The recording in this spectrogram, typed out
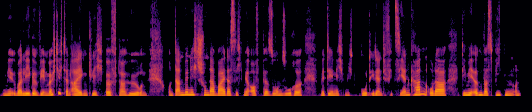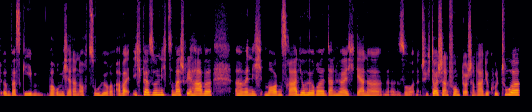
mir überlege, wen möchte ich denn eigentlich öfter hören? Und dann bin ich schon dabei, dass ich mir oft Personen suche, mit denen ich mich gut identifizieren kann oder die mir irgendwas bieten und irgendwas geben, warum ich ja dann auch zuhöre. Aber ich persönlich zum Beispiel habe, äh, wenn ich morgens Radio höre, dann höre ich gerne äh, so natürlich Deutschlandfunk, Deutschlandradio Kultur,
